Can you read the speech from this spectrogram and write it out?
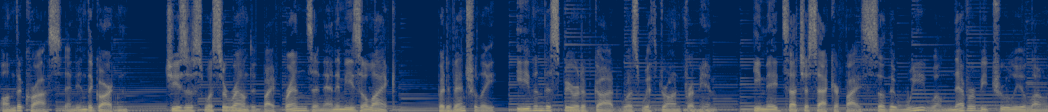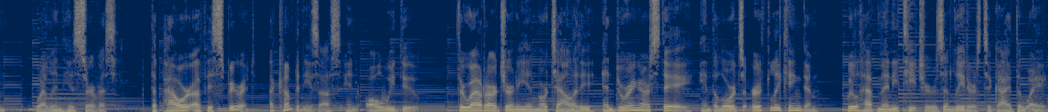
on the cross and in the garden, Jesus was surrounded by friends and enemies alike. But eventually, even the Spirit of God was withdrawn from him. He made such a sacrifice so that we will never be truly alone while in His service. The power of His Spirit accompanies us in all we do. Throughout our journey in mortality and during our stay in the Lord's earthly kingdom, we'll have many teachers and leaders to guide the way.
